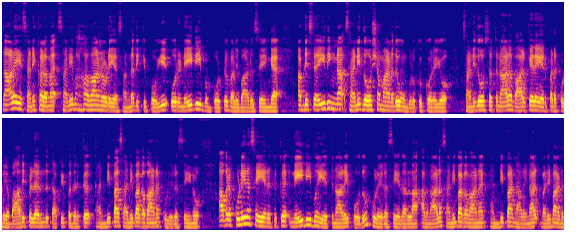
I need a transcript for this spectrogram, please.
நாளைய சனிக்கிழமை சனி பகவானுடைய சன்னதிக்கு போய் ஒரு நெய் தீபம் போட்டு வழிபாடு செய்யுங்க. அப்படி செய்தீங்கன்னா சனி தோஷமானது உங்களுக்கு குறையும். சனி தோஷத்தினால வாழ்க்கையில் ஏற்படக்கூடிய பாதிப்பிலிருந்து தப்பிப்பதற்கு கண்டிப்பாக சனி பகவானை குளிர செய்யணும். அவரை குளிர செய்யறதுக்கு நெய் தீபம் ஏற்றினாலே போதும் குளிர செய்தரலாம். அதனால் சனி பகவானை கண்டிப்பாக நாளை நாள் வழிபாடு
